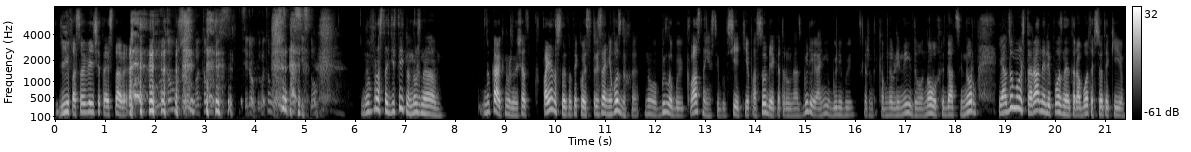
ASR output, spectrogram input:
Иди пособие читай старое. Ну это ужас, ну это ужас. Серега, ну это ужас, согласись, ну. Ну, просто действительно нужно... Ну как нужно? Сейчас понятно, что это такое сотрясание воздуха, но было бы классно, если бы все те пособия, которые у нас были, они были бы, скажем так, обновлены до новых редакций норм. Я думаю, что рано или поздно эта работа все-таки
